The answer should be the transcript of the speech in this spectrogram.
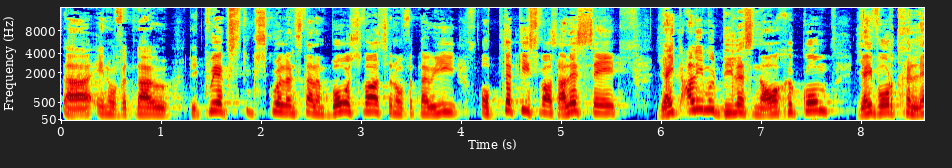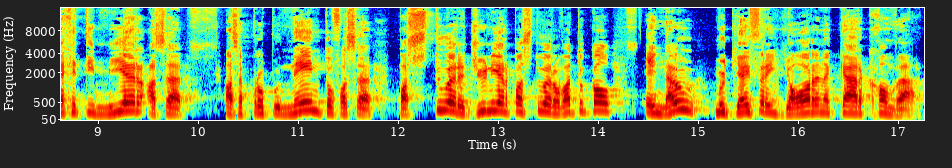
uh en of dit nou die kweekskool in Stellenbosch was en of dit nou hier op Tikkies was, hulle sê jy het al die modules nagekom, jy word gelegitimeer as 'n as 'n proponent of as 'n pastoor, 'n junior pastoor of wat ook al en nou moet jy vir 'n jaar in 'n kerk gaan werk.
